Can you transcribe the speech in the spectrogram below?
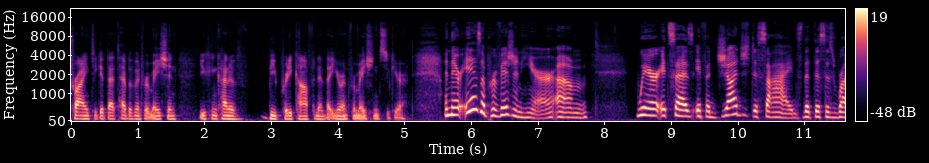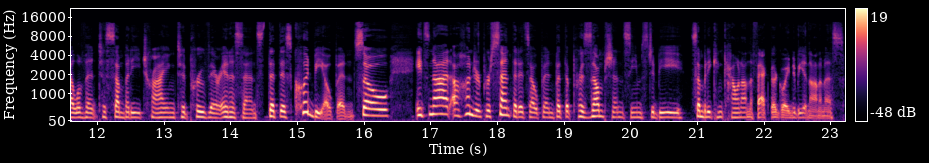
trying to get that type of information, you can kind of be pretty confident that your information is secure. And there is a provision here. Um, where it says if a judge decides that this is relevant to somebody trying to prove their innocence, that this could be open. So it's not 100% that it's open, but the presumption seems to be somebody can count on the fact they're going to be anonymous.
